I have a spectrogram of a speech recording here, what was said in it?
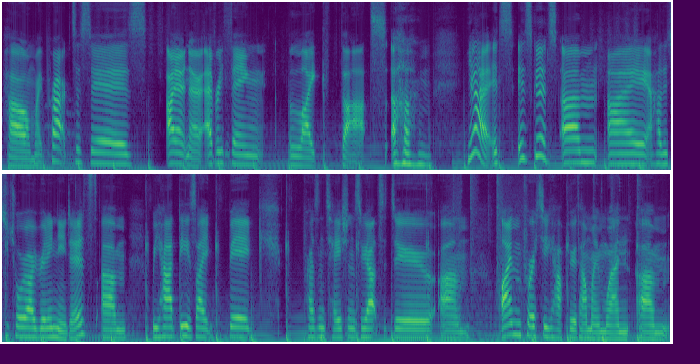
how my practice is. I don't know, everything like that. Um, yeah, it's it's good. Um, I had a tutorial I really needed. Um, we had these like big presentations we had to do. Um, I'm pretty happy with how mine went. Um,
